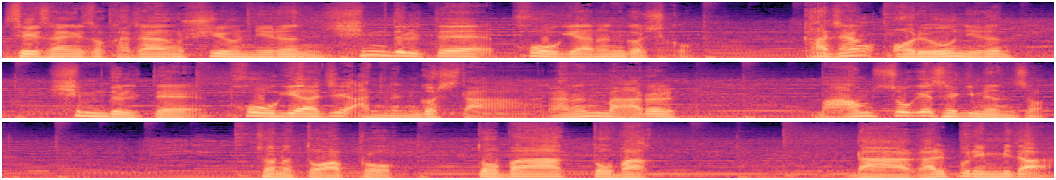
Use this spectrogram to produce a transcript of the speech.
세상에서 가장 쉬운 일은 힘들 때 포기하는 것이고 가장 어려운 일은 힘들 때 포기하지 않는 것이다. 라는 말을 마음속에 새기면서 저는 또 앞으로 또박또박 나아갈 뿐입니다.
